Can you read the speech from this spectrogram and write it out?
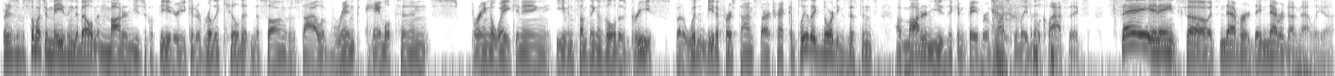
But there's so much amazing development in modern musical theater. You could have really killed it in the songs of the style of Rent, Hamilton, Spring Awakening, even something as old as Grease. But it wouldn't be the first time Star Trek completely ignored the existence of modern music in favor of less relatable classics. Say it ain't so. It's never. They never done that, Leah.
